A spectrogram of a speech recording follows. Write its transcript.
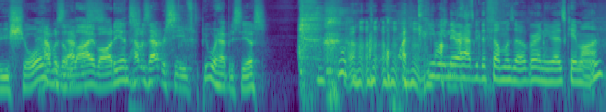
"Are you sure?" How was With a live rec- audience? How was that received? People were happy to see us. You mean they were happy the film was over and you guys came on?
